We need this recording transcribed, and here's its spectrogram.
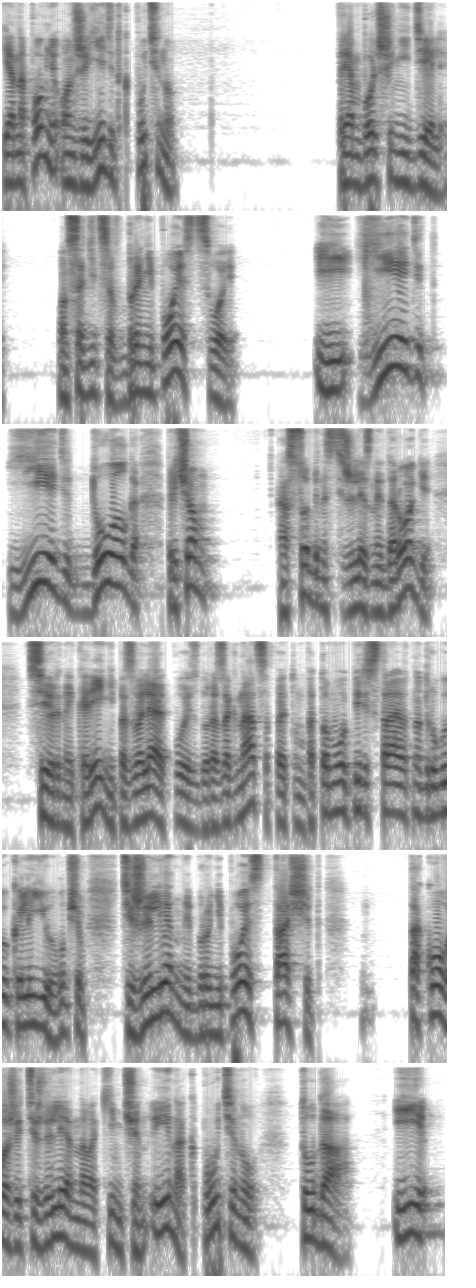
Я напомню, он же едет к Путину прям больше недели. Он садится в бронепоезд свой и едет, едет долго. Причем особенности железной дороги в Северной Корее не позволяют поезду разогнаться, поэтому потом его перестраивают на другую колею. В общем, тяжеленный бронепоезд тащит такого же тяжеленного Ким Чен Ына к Путину туда. И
